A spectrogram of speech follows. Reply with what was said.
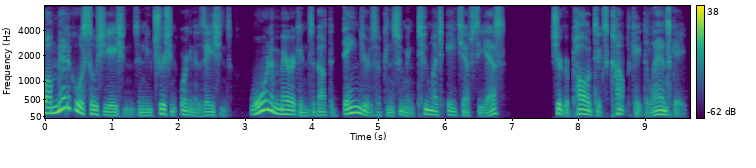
While medical associations and nutrition organizations warn Americans about the dangers of consuming too much HFCS, sugar politics complicate the landscape.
